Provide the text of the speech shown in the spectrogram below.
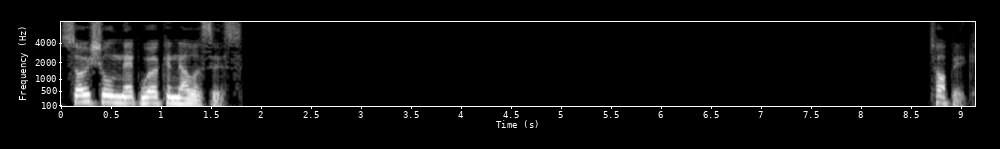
Social network analysis Topic:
